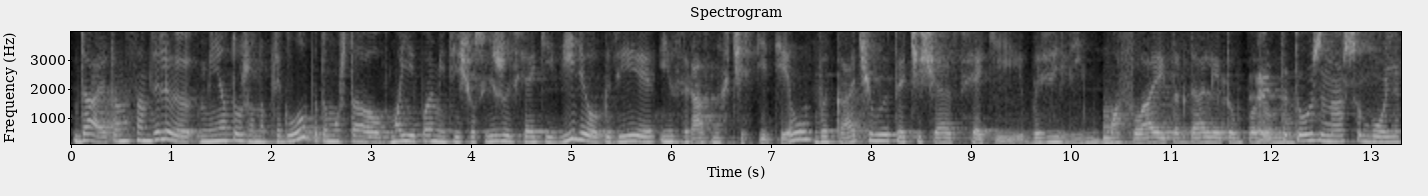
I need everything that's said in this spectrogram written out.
Да, это на самом деле меня тоже напрягло, потому что в моей памяти еще свежи всякие видео, где из разных частей тела выкачивают и очищают всякие вазелины, масла и так далее и тому подобное. Это тоже наша боль.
